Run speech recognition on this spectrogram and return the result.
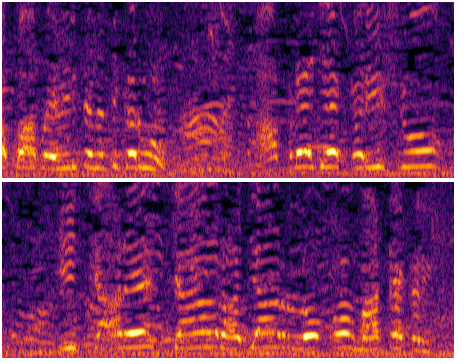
આપો આપો એવી રીતે નથી કરવું. આપણે જે કરીશું એ ચારે ચાર હજાર લોકો માટે કરીશું.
